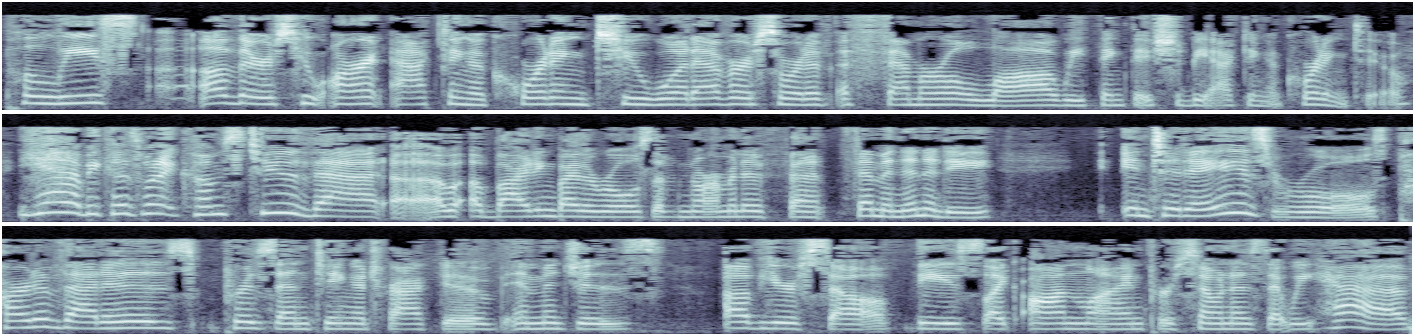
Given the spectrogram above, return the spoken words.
police others who aren't acting according to whatever sort of ephemeral law we think they should be acting according to. Yeah, because when it comes to that uh, abiding by the rules of normative fe- femininity, in today's rules, part of that is presenting attractive images of yourself, these like online personas that we have.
